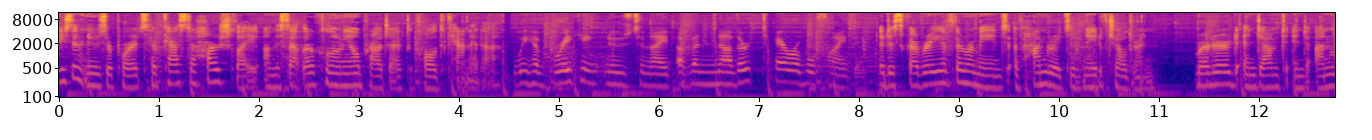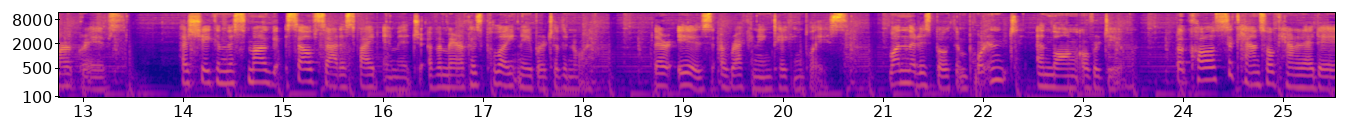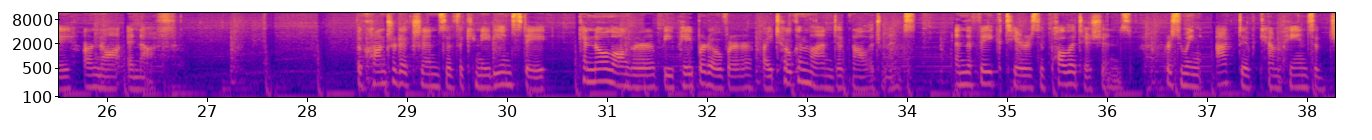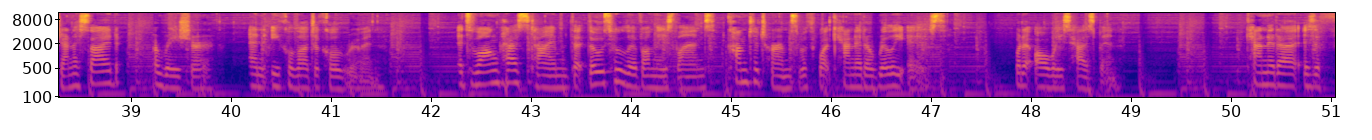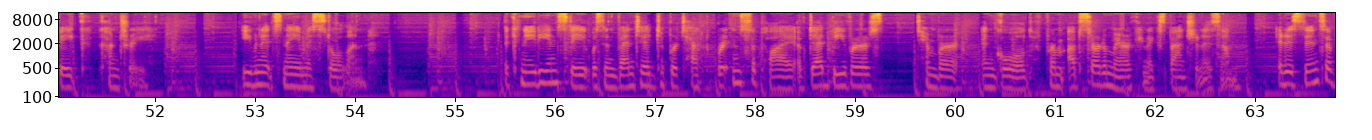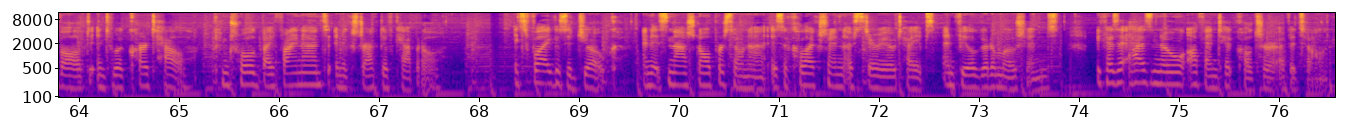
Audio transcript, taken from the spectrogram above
Recent news reports have cast a harsh light on the settler colonial project called Canada. We have breaking news tonight of another terrible finding. The discovery of the remains of hundreds of Native children, murdered and dumped into unmarked graves, has shaken the smug, self satisfied image of America's polite neighbor to the north. There is a reckoning taking place, one that is both important and long overdue. But calls to cancel Canada Day are not enough. The contradictions of the Canadian state can no longer be papered over by token land acknowledgements and the fake tears of politicians pursuing active campaigns of genocide, erasure, and ecological ruin. It's long past time that those who live on these lands come to terms with what Canada really is, what it always has been. Canada is a fake country. Even its name is stolen. The Canadian state was invented to protect Britain's supply of dead beavers, timber, and gold from upstart American expansionism. It has since evolved into a cartel controlled by finance and extractive capital. Its flag is a joke, and its national persona is a collection of stereotypes and feel good emotions because it has no authentic culture of its own.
